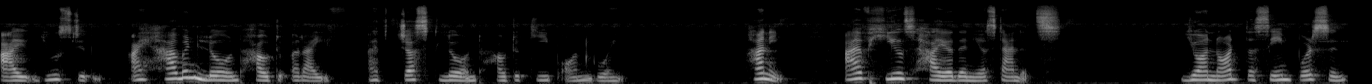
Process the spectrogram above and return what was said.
I used to be. I haven't learned how to arrive. I've just learned how to keep on going. Honey, I have heels higher than your standards. You are not the same person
